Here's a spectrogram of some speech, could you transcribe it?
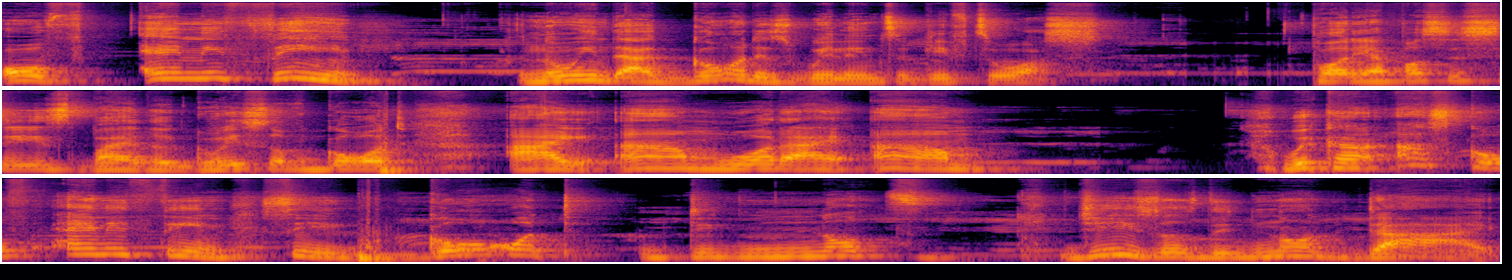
of anything knowing that God is willing to give to us. Paul the Apostle says, By the grace of God, I am what I am. We can ask of anything. See, God did not, Jesus did not die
